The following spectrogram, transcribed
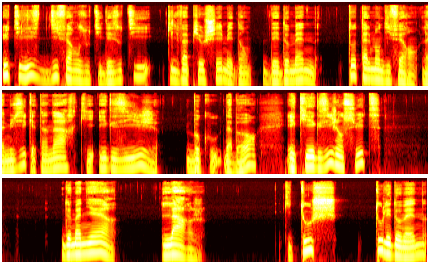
utilise différents outils, des outils qu'il va piocher, mais dans des domaines totalement différents. La musique est un art qui exige beaucoup d'abord, et qui exige ensuite de manière large, qui touche tous les domaines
